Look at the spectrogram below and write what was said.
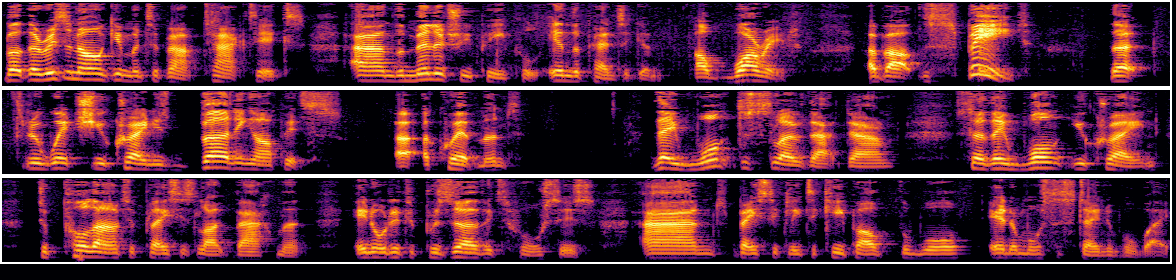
but there is an argument about tactics, and the military people in the Pentagon are worried about the speed that through which Ukraine is burning up its uh, equipment. They want to slow that down, so they want Ukraine to pull out of places like Bakhmut in order to preserve its forces and basically to keep up the war in a more sustainable way.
